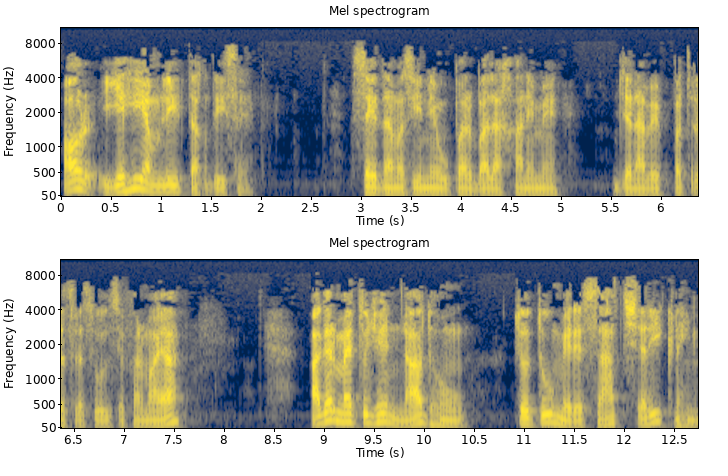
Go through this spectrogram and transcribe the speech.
اور یہی عملی تقدیس ہے۔ سیدنا مسیح نے اوپر بالا خانے میں جناب پترس رسول سے فرمایا، اگر میں تجھے نہ دھوؤں تو تو میرے ساتھ شریک نہیں۔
